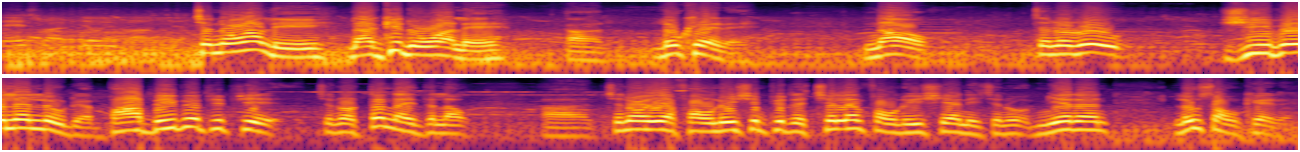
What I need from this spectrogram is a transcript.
တယ်ဆိုတာပြောပြပါဦးဆရာကျွန်တော်ကလေနာဂစ်တော့ကလည်းအာလုတ်ခဲ့တယ်။နောက်ကျွန်တော်တို့ရေပဲလဲလုတ်တယ်။ဘာဘေးပဲဖြစ်ဖြစ်ကျွန်တော်တက်နိုင်တဲ့လောက်အာကျွန်တော်ရဲ့ foundation ဖြစ်တဲ့ Challenge Foundation ကနေကျွန်တော်အများတန်းလှုပ်ဆောင်ခဲ့တယ်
